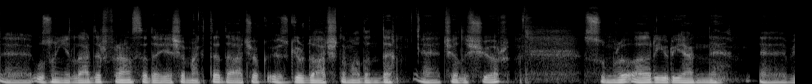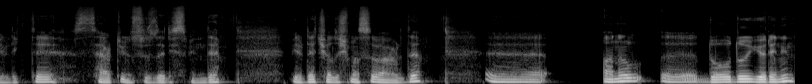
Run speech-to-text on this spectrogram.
E, uzun yıllardır Fransa'da yaşamakta. Daha çok özgür doğaçlama alanında e, çalışıyor. Sumru Ağır Yürüyen'le e, birlikte Sert Ünsüzler isminde bir de çalışması vardı. Ee, Anıl e, doğduğu yörenin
